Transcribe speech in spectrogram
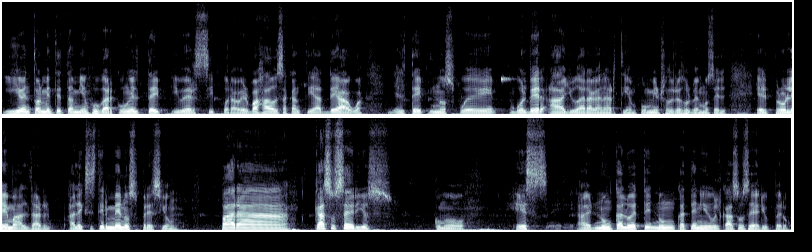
y eventualmente también jugar con el tape y ver si por haber bajado esa cantidad de agua, el tape nos puede volver a ayudar a ganar tiempo mientras resolvemos el, problema al, dar, al existir menos presión. Para casos serios, como es, a ver, nunca lo he, nunca he tenido el caso serio, pero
